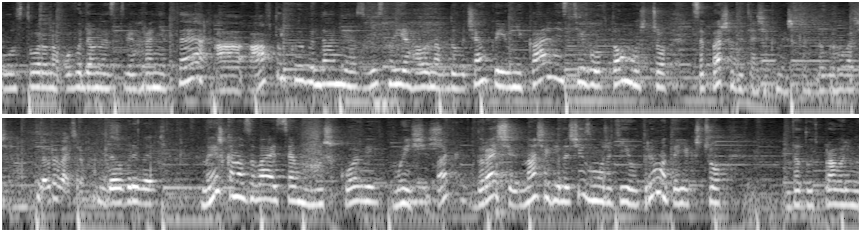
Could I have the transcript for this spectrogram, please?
було створено у видавництві Граніте. А авторкою видання, звісно, є Галина Вдовиченко. І унікальність його в тому, що це перша дитяча книжка. Доброго вечора. Добрий вечір. Добрий вечір. Книжка називається Мишкові миші. Так до речі, наші глядачі зможуть її отримати, якщо дадуть правильну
